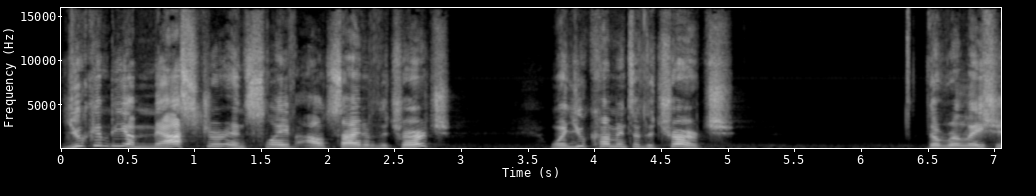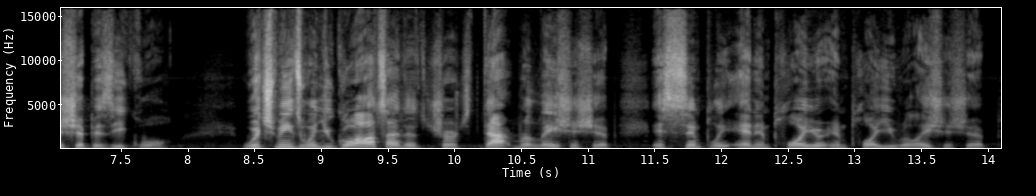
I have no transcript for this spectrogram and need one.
you can be a master and slave outside of the church. When you come into the church, the relationship is equal, which means when you go outside of the church, that relationship is simply an employer employee relationship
